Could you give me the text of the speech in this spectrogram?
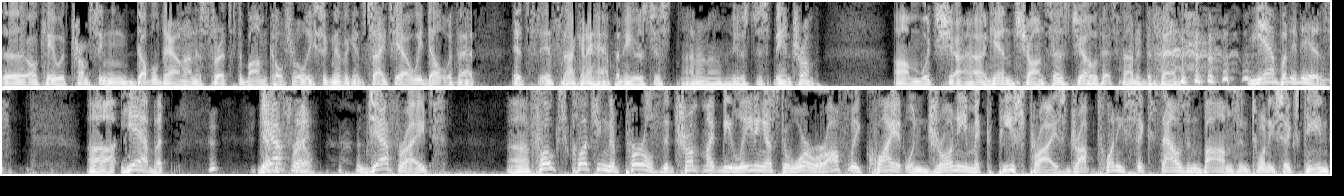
uh, okay with Trump seeming to double down on his threats to bomb culturally significant sites. Yeah, we dealt with that. It's it's not going to happen. He was just I don't know. He was just being Trump. Um, which uh, again, Sean says, Joe, that's not a defense. yeah, but it is. Uh, yeah, but Yeah, Jeff, but writes, Jeff writes, uh, folks clutching their pearls that Trump might be leading us to war were awfully quiet when Droney McPeace Prize dropped 26,000 bombs in 2016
